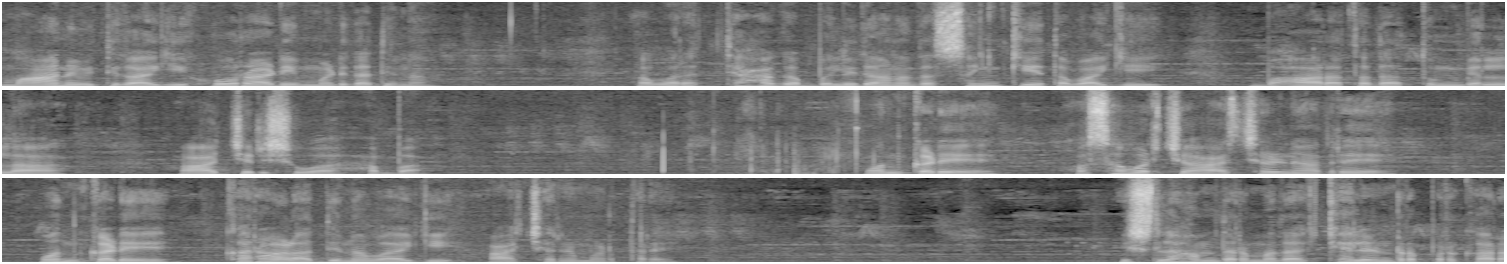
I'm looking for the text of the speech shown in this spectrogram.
ಮಾನವೀಯತೆಗಾಗಿ ಹೋರಾಡಿ ಮಡಿದ ದಿನ. ಅವರ ತ್ಯಾಗ ಬಲಿದಾನದ ಸಂಕೇತವಾಗಿ ಭಾರತದ ತುಂಬೆಲ್ಲ ಆಚರಿಸುವ ಹಬ್ಬ. ಒಂದು ಕಡೆ ಹೊಸ ವರ್ಷ ಆಚರಣೆ ಆದರೆ ಒಂದು ಕಡೆ ಕರಾಳ ದಿನವಾಗಿ ಆಚರಣೆ ಮಾಡ್ತಾರೆ. ಇಸ್ಲಾಂ ಧರ್ಮದ ಕ್ಯಾಲೆಂಡರ್ ಪ್ರಕಾರ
